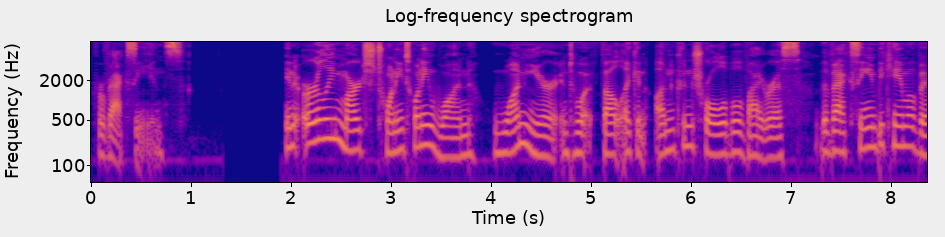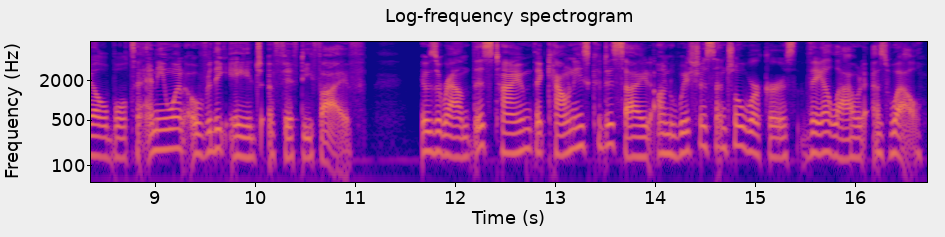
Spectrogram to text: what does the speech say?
for vaccines. In early March 2021, one year into what felt like an uncontrollable virus, the vaccine became available to anyone over the age of 55. It was around this time that counties could decide on which essential workers they allowed as well.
